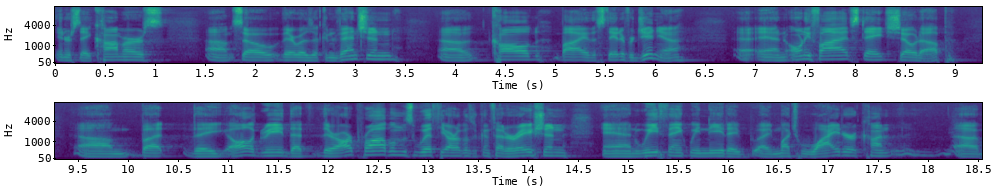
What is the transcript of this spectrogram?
interstate commerce. Um, so there was a convention uh, called by the state of Virginia, and only five states showed up. Um, but they all agreed that there are problems with the Articles of Confederation, and we think we need a, a much wider con, uh,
